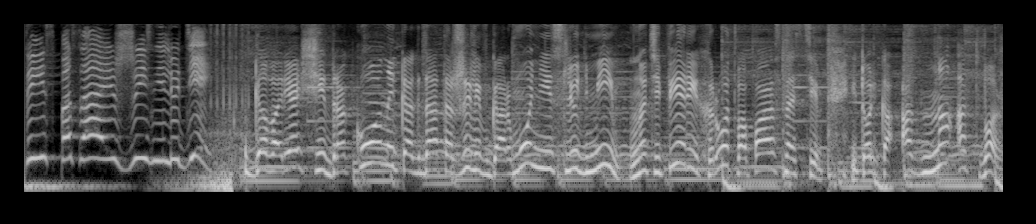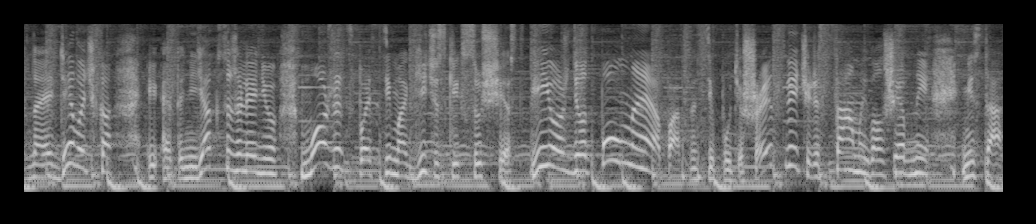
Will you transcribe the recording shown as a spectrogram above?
Ты спасаешь жизни людей! Говорящие драконы когда-то жили в гармонии с людьми, но теперь их род в опасности. И только одна отважная девочка, и это не я, к сожалению, может спасти магических существ. Ее ждет полная опасности путешествие через самые волшебные места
